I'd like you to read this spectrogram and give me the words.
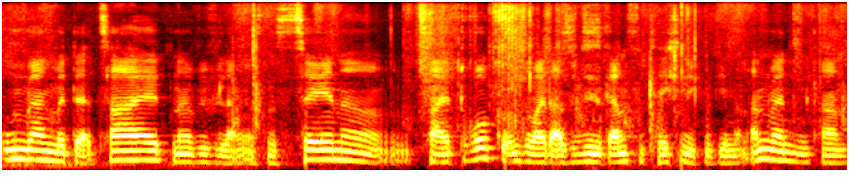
Umgang mit der Zeit, ne, wie viel lang ist eine Szene, Zeitdruck und so weiter. Also diese ganzen Techniken, die man anwenden kann.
